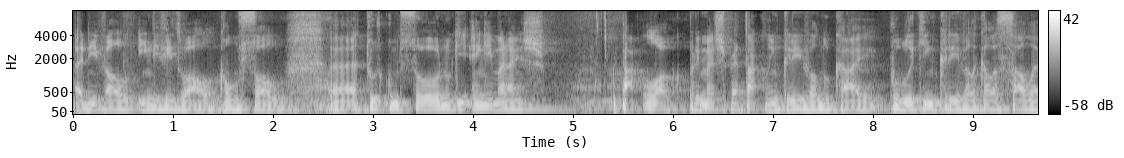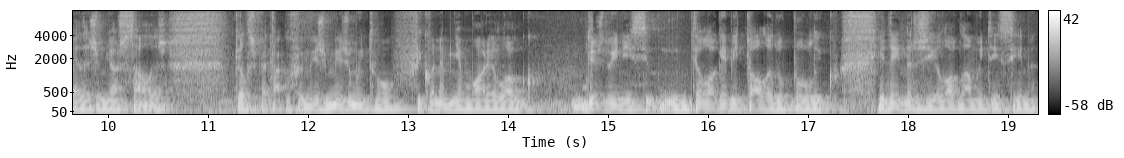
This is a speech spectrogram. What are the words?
a nível individual, com o solo. Uh, a tour começou no, em Guimarães, Pá, logo, primeiro espetáculo incrível no CAI, público incrível, aquela sala é das melhores salas. Aquele espetáculo foi mesmo, mesmo muito bom, ficou na minha memória logo desde o início, meteu logo a bitola do público e da energia logo lá muito em cima.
